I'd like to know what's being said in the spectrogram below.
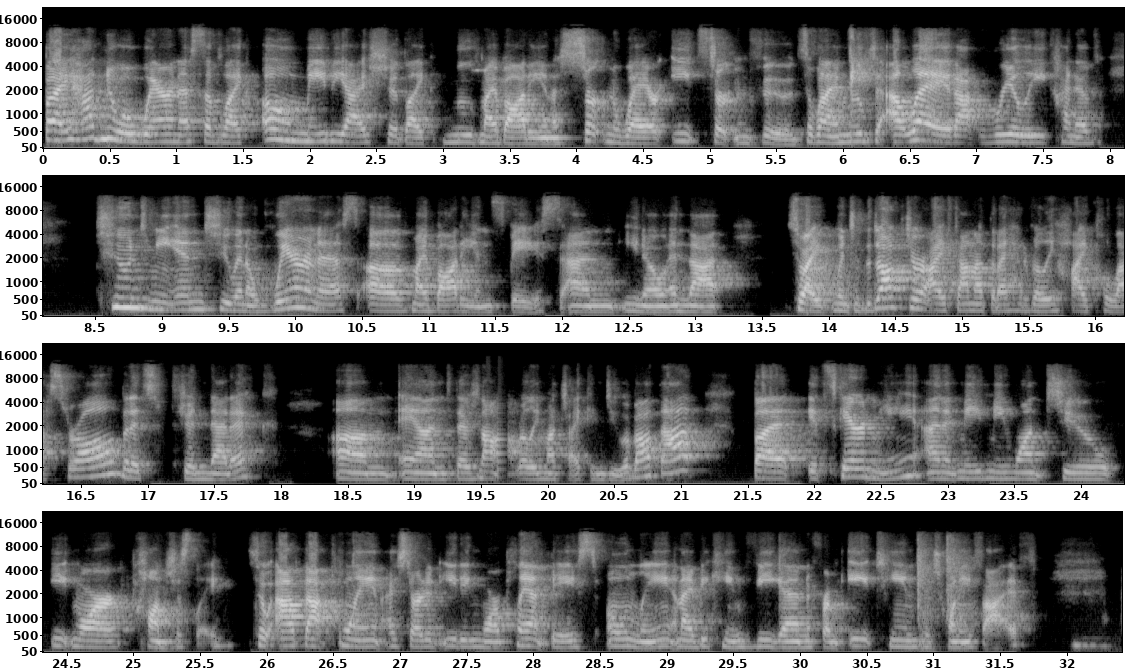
but I had no awareness of like, oh, maybe I should like move my body in a certain way or eat certain foods. So when I moved to LA, that really kind of tuned me into an awareness of my body in space and, you know, and that so I went to the doctor. I found out that I had really high cholesterol, but it's genetic. Um, and there's not really much I can do about that. But it scared me and it made me want to eat more consciously. So at that point, I started eating more plant based only, and I became vegan from 18 to 25.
